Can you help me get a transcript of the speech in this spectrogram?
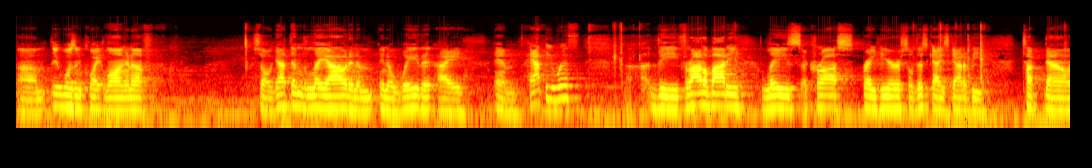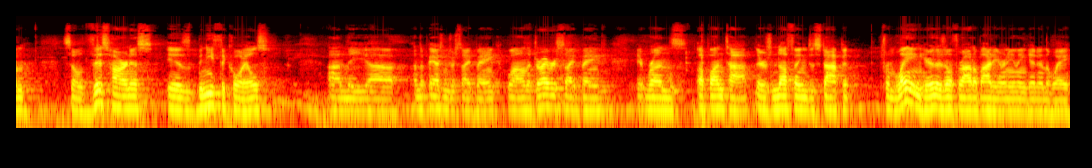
Um, it wasn't quite long enough. So I got them to lay out in a, in a way that I am happy with. Uh, the throttle body lays across right here, so this guy's gotta be tucked down. So this harness is beneath the coils on the, uh, on the passenger side bank, while on the driver's side bank, it runs up on top. There's nothing to stop it from laying here. There's no throttle body or anything getting in the way.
